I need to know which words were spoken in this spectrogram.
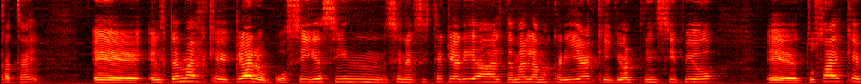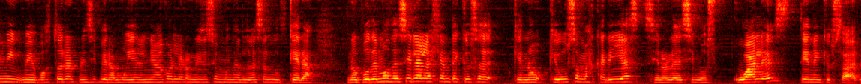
¿Cachai? Eh, el tema es que, claro, pues sigue sin, sin existir claridad el tema de la mascarilla, que yo al principio, eh, tú sabes que mi, mi, postura al principio era muy alineada con la Organización Mundial de la Salud, que era, no podemos decirle a la gente que, use, que, no, que use mascarillas si no le decimos cuáles tienen que usar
